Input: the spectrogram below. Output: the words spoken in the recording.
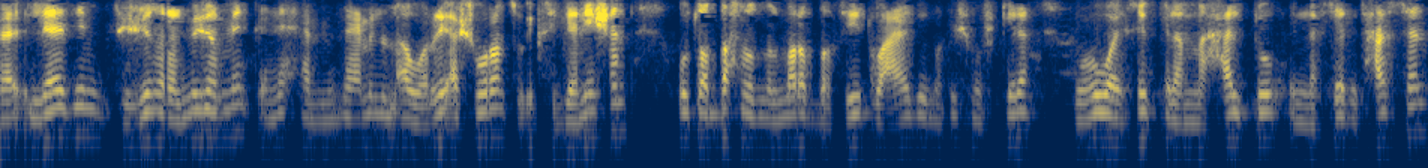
فلازم في general measurement إن إحنا بنعمل له الأول reassurance و explanation وتوضح له إن المرض بسيط وعادي ومفيش مشكلة وهو يخف لما حالته النفسية تتحسن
